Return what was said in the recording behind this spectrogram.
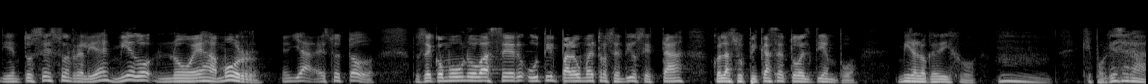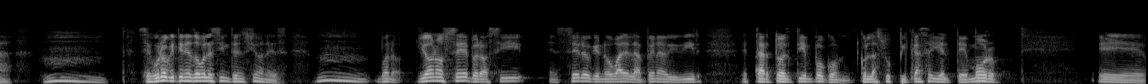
Y entonces eso en realidad es miedo, no es amor. Eh, ya, eso es todo. Entonces, ¿cómo uno va a ser útil para un maestro sentido si está con la suspicacia todo el tiempo? Mira lo que dijo. Mm, ¿que ¿Por qué será? Mm, seguro que tiene dobles intenciones. Mm, bueno, yo no sé, pero así, en serio que no vale la pena vivir, estar todo el tiempo con, con la suspicacia y el temor eh,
